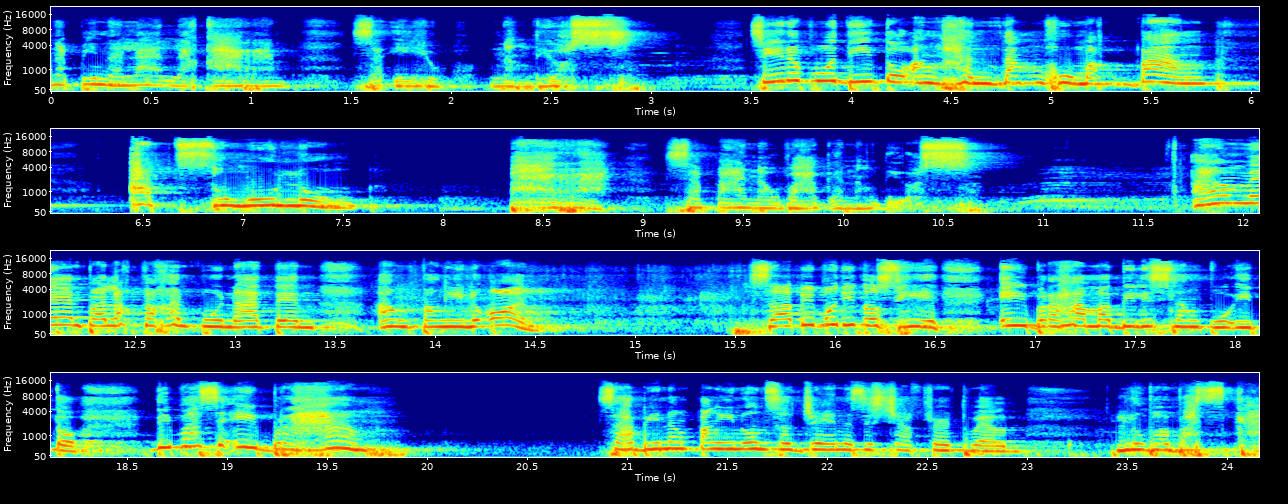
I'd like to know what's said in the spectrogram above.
na pinalalakaran sa iyo ng Diyos. Sino po dito ang handang humakbang at sumulong para sa panawagan ng Diyos? Amen. Palakpakan po natin ang Panginoon. Sabi po dito si Abraham, mabilis lang po ito. Di ba si Abraham, sabi ng Panginoon sa Genesis chapter 12, lumabas ka,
